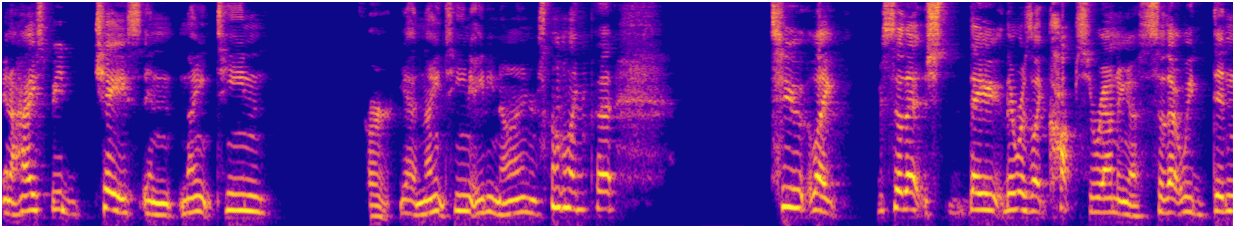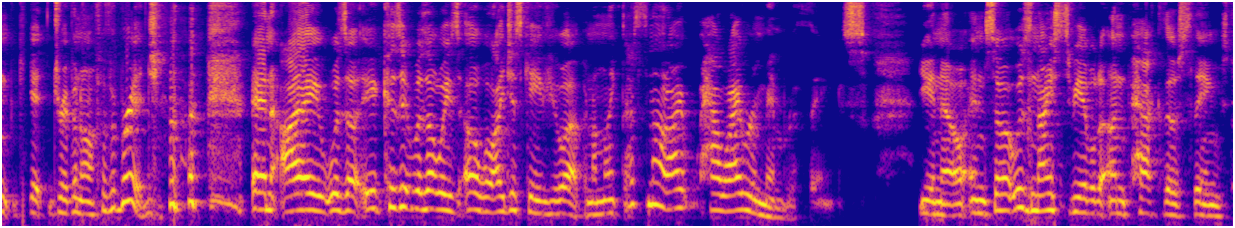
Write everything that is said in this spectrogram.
in a high speed chase in 19 or yeah, 1989 or something like that. To like so that sh- they there was like cops surrounding us so that we didn't get driven off of a bridge. and I was because uh, it, it was always oh well I just gave you up and I'm like that's not I, how I remember things. You know, and so it was nice to be able to unpack those things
